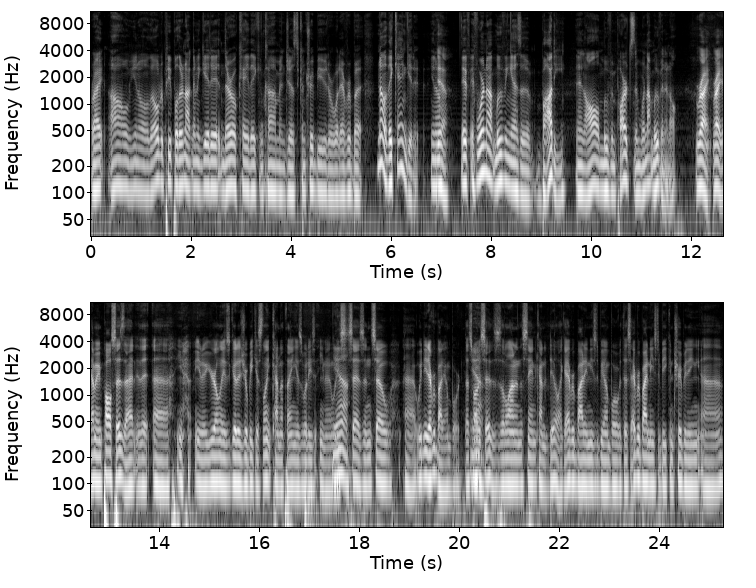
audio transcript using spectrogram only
right? Oh, you know, the older people, they're not going to get it and they're okay. They can come and just contribute or whatever. But no, they can get it. You know, Yeah, if, if we're not moving as a body and all moving parts, then we're not moving at all. Right, right. I mean, Paul says that that uh, you know, you know, you're only as good as your weakest link, kind of thing, is what he's, you know, what Yeah. he says. And so uh, we need everybody on board. That's why I said this is a line in the sand kind of deal. Like everybody needs to be on board with this. Everybody needs to be contributing, uh,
